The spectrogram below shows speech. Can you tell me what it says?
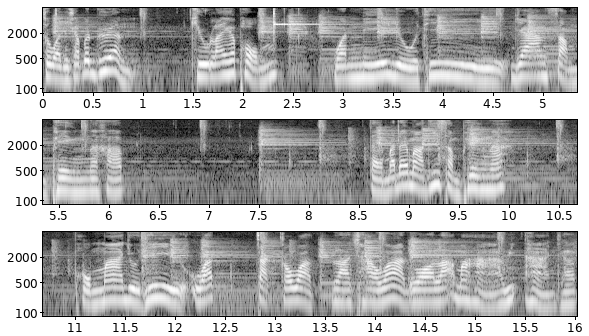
สวัสดีครับเพื่อนๆ คิวไลท์ครับผม วันนี้อยู่ที่ย่านสำเพ็งนะครับ แต่ไม่ได้มาที่สำเพ็งนะ ผมมาอยู่ที่วัดจักรวรรดิราชาวาสวรมหาวิหารครับ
